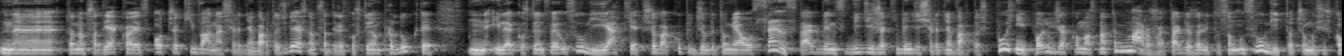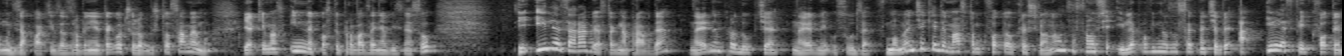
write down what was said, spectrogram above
e, to na przykład jaka jest oczekiwana średnia wartość, wiesz, na przykład ile kosztują produkty, ile kosztują Twoje usługi, jakie trzeba kupić, żeby to miało sens, tak? Więc widzisz, jaki będzie średnia wartość. Później policz, jaką masz na tym marżę, tak? Jeżeli to są usługi, to czy musisz komuś zapłacić za zrobienie tego, czy robisz to samemu? Jakie masz inne koszty prowadzenia biznesu? I ile zarabiasz tak naprawdę na jednym produkcie, na jednej usłudze? W momencie, kiedy masz tą kwotę określoną, zastanów się, ile powinno zostać na Ciebie, a ile z tej kwoty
